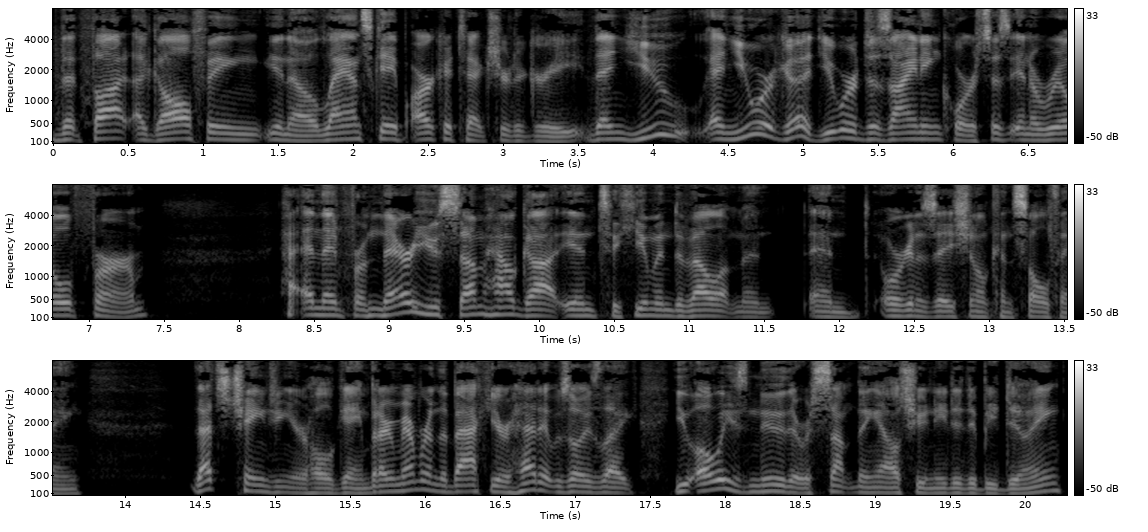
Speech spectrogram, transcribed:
that thought a golfing, you know, landscape architecture degree? Then you and you were good. You were designing courses in a real firm. And then from there you somehow got into human development and organizational consulting. That's changing your whole game. But I remember in the back of your head it was always like you always knew there was something else you needed to be doing.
